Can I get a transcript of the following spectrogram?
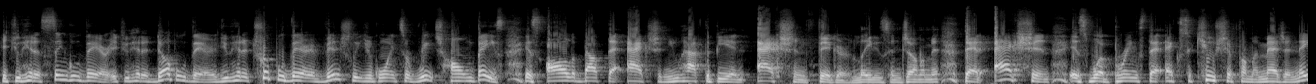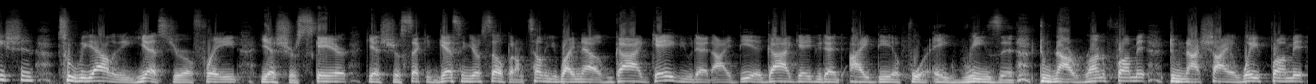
if you hit a single there, if you hit a double there, if you hit a triple there, eventually you're going to reach home base. It's all about the action. You have to be an action figure, ladies and gentlemen. That action is what brings the execution from imagination to reality. Yes, you're afraid. Yes, you're scared. Yes, you're second guessing yourself, but I'm telling you right now, God gave you that idea, God gave you that idea for a reason. Do not run from it. Do not shy away from it.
